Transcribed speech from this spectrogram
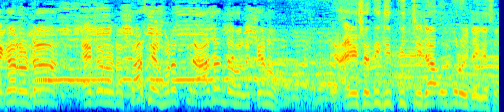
এগারোটা এগারোটা পাশে হঠাৎ করে আজান দেওয়া হলে। কেন? এসে দেখি পিচ্ছিটা উপর উঠে গেছে।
